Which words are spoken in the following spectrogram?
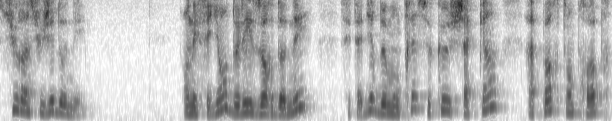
sur un sujet donné, en essayant de les ordonner, c'est-à-dire de montrer ce que chacun apporte en propre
